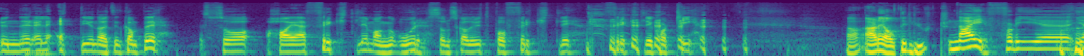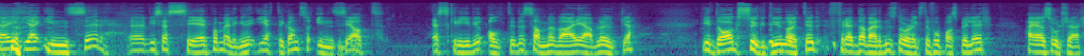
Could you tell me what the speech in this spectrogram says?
under eller etter United-kamper, så har jeg fryktelig mange ord som skal ut på fryktelig, fryktelig kort tid. ja, Er det alltid lurt? Nei, fordi eh, jeg, jeg innser eh, Hvis jeg ser på meldingene i etterkant, så innser jeg at jeg skriver jo alltid det samme hver jævla uke. I dag sugde United. Fred er verdens dårligste fotballspiller. Heia Solskjær.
